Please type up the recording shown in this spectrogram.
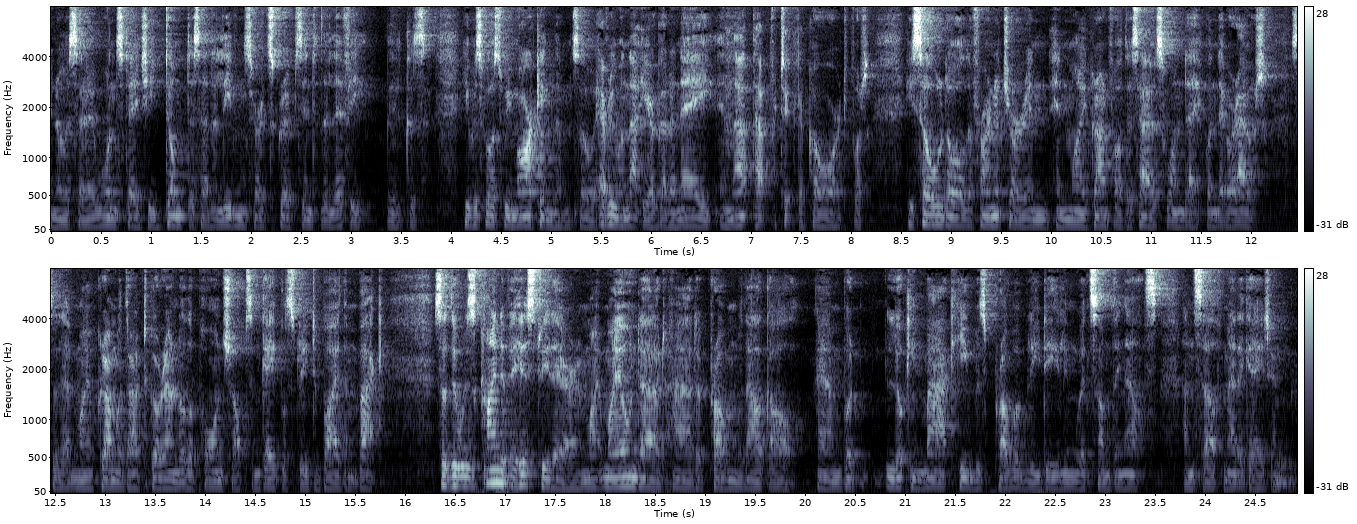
You know, so at one stage he dumped a set of Leaving Cert scripts into the Liffey because he was supposed to be marking them. So everyone that year got an A in that, that particular cohort. But he sold all the furniture in, in my grandfather's house one day when they were out. So that my grandmother had to go around all the pawn shops in Capel Street to buy them back. So there was kind of a history there. And my, my own dad had a problem with alcohol. Um, but looking back, he was probably dealing with something else and self medicating.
